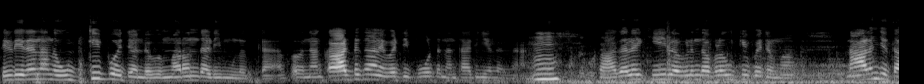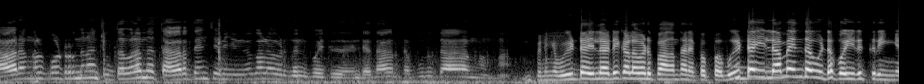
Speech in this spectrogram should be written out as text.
திடீர்னு அந்த உக்கி போயிட்டேன் அந்த மரம் தடி முழுக்க. அப்ப நான் காட்டுக்கான வெட்டி போட்டேன் நான் தடியெல்லாம் அதெல்லாம் கீழே விழுந்தாப்புல உக்கி போயிட்டோமா நாலஞ்சு தகரங்கள் போட்டிருந்தா நான் சுத்தவரை அந்த தகரத்தையும் சரி எங்க களை எடுத்துட்டு போயிட்டு இந்த தகரத்தை புது தகரம் அம்மா இப்ப நீங்க வீட்டை இல்லாட்டி களவெடுப்பாங்க தானே. இப்ப இப்ப வீட்டை இல்லாம எந்த வீட்டை போய் இருக்கிறீங்க?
